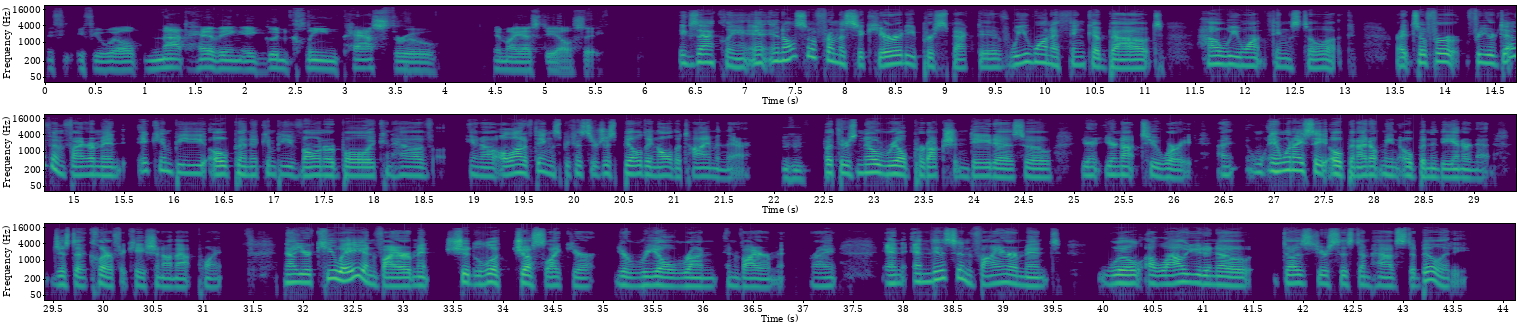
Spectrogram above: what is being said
if if you will, not having a good clean pass through in my SDLC. Exactly. And, and also from a security perspective, we want to think about how we want things to look. Right. So for for your dev environment, it can be open, it can be vulnerable, it can have, you know, a lot of things because they're just building all the time in there. Hmm But there's no real production data, so you're you're not too worried. I, and when I say open, I don't mean open to the internet. Just a clarification on that point. Now your QA environment should look just like your your real run environment, right? And and this environment will allow you to know does your system have stability?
